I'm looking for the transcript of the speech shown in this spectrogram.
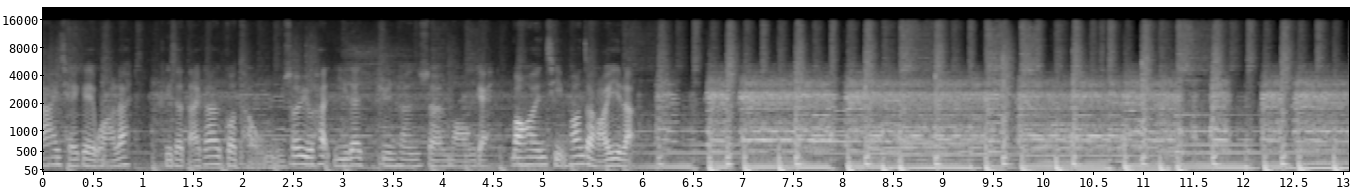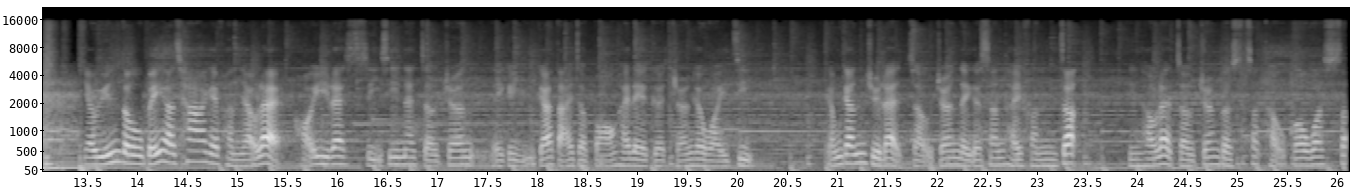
拉扯嘅話咧，其實大家個頭唔需要刻意咧轉向上望嘅，望向前方就可以啦。柔軟度比較差嘅朋友咧，可以咧事先咧就將你嘅瑜伽帶就綁喺你嘅腳掌嘅位置，咁跟住咧就將你嘅身體瞓側。然後咧就將個膝頭哥屈膝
